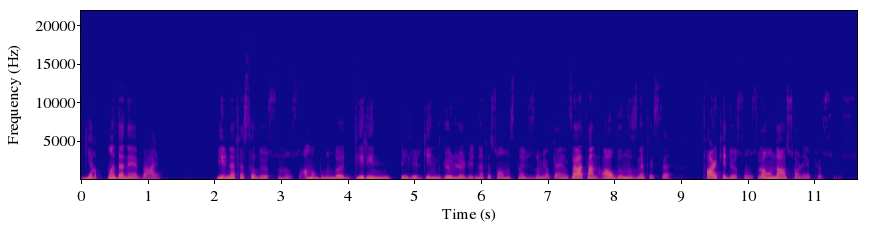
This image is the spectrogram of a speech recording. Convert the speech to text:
yapmadan evvel bir nefes alıyorsunuz ama bunun böyle derin, belirgin, görülür bir nefes olmasına lüzum yok. Yani zaten aldığınız nefesi fark ediyorsunuz ve ondan sonra yapıyorsunuz.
